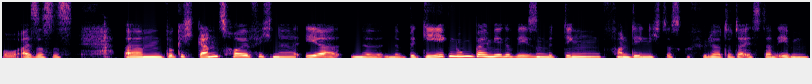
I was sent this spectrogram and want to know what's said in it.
So, also es ist ähm, wirklich ganz häufig eine eher eine, eine Begegnung bei mir gewesen mit Dingen, von denen ich das Gefühl hatte, da ist dann eben,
